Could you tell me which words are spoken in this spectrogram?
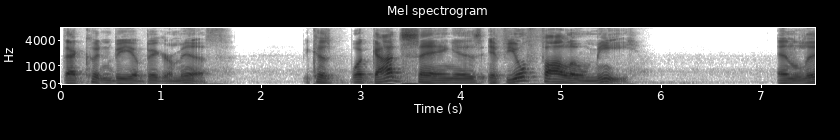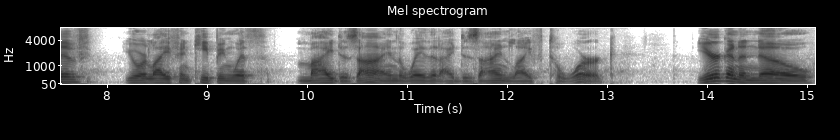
that couldn't be a bigger myth. Because what God's saying is if you'll follow me and live your life in keeping with my design, the way that I design life to work, you're going to know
